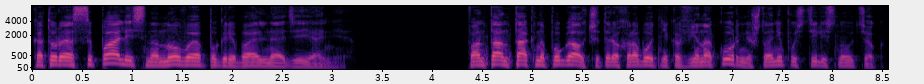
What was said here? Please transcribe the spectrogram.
которые осыпались на новое погребальное одеяние. Фонтан так напугал четырех работников винокурни, что они пустились на утек.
